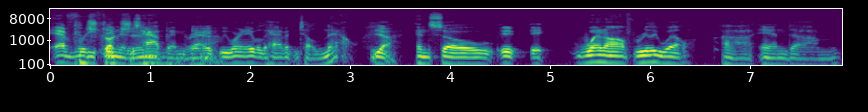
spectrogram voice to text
everything that has happened, right? yeah. We weren't able to have it until now. Yeah. And so it, it went off really well. Uh, and um,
